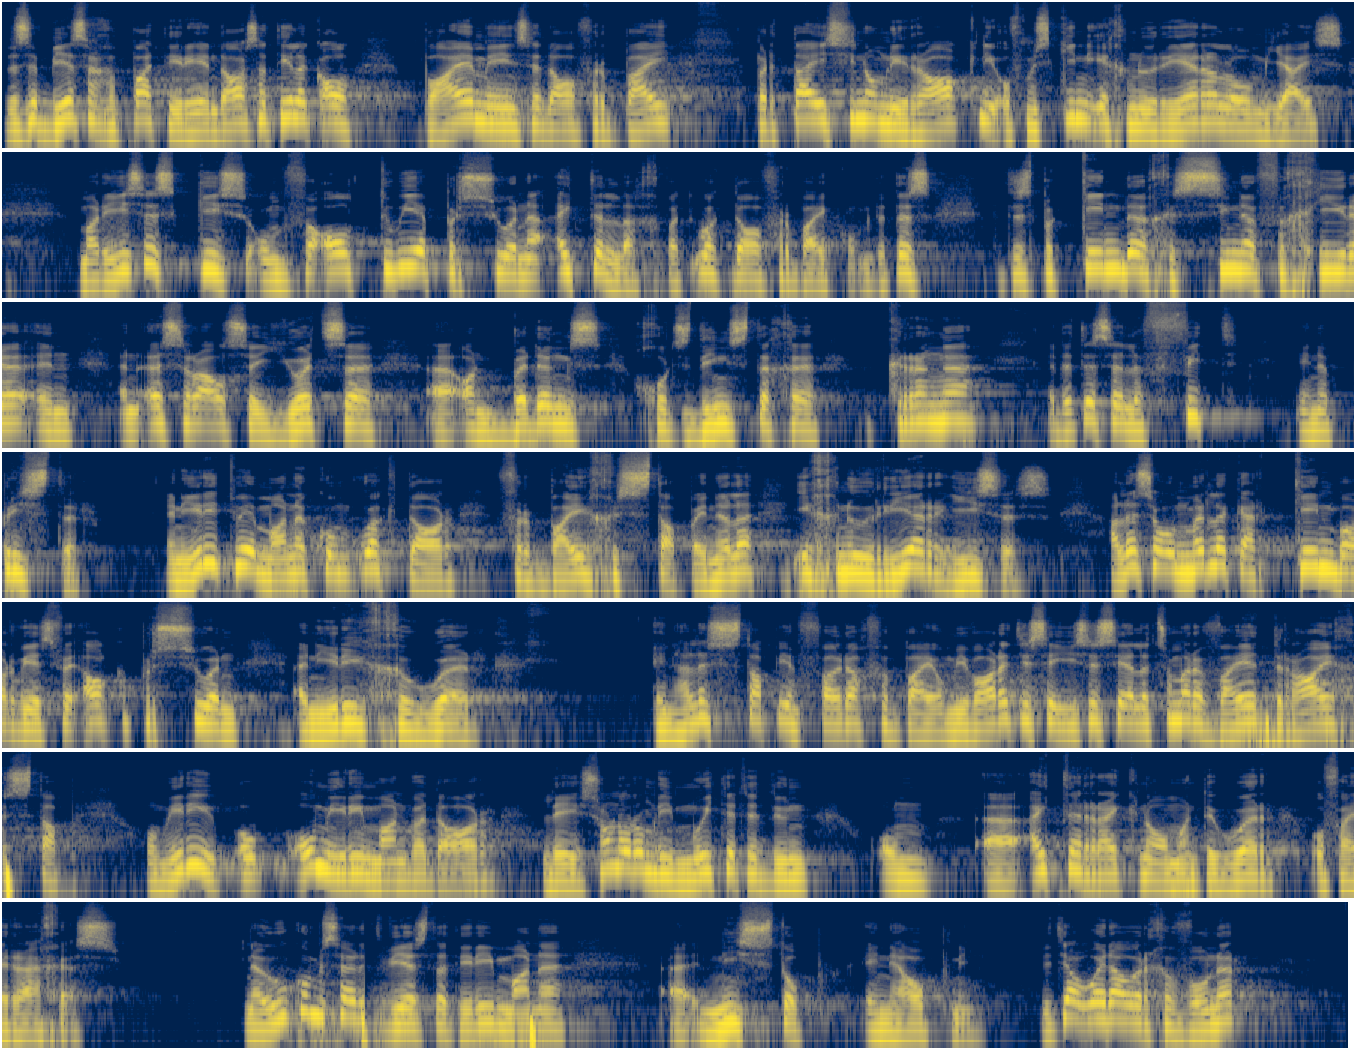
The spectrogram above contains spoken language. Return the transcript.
Dis 'n besige pad hierdie en daar's natuurlik al baie mense daar verby. Party sien hom nie raak nie of miskien ignoreer hulle hom juis. Maar Jesus kies om veral twee persone uit te lig wat ook daar verbykom. Dit is dit is bekende gesiene figure in in Israel se Joodse uh, aanbiddingsgodsdienstige kringe. En dit is 'n leviet en 'n priester. En hierdie twee manne kom ook daar verbygestap en hulle ignoreer Jesus. Hulle sou onmiddellik herkenbaar wees vir elke persoon in hierdie gehoor. En hulle stap eenvoudig verby. Om die waarheid te sê, Jesus sê hulle het sommer 'n wye draai gestap om hierdie om, om hierdie man wat daar lê sonder om die moeite te doen om uh, uit te reik na hom en te hoor of hy reg is. Nou hoekom sou dit wees dat hierdie manne uh, nie stop en help nie? Het jy al ooit daaroor gewonder?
